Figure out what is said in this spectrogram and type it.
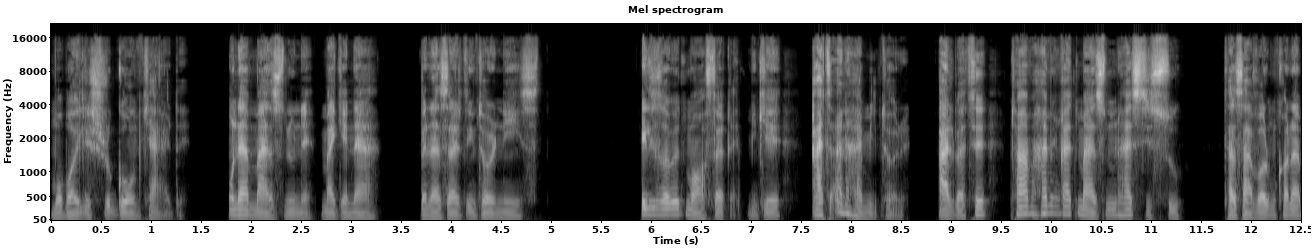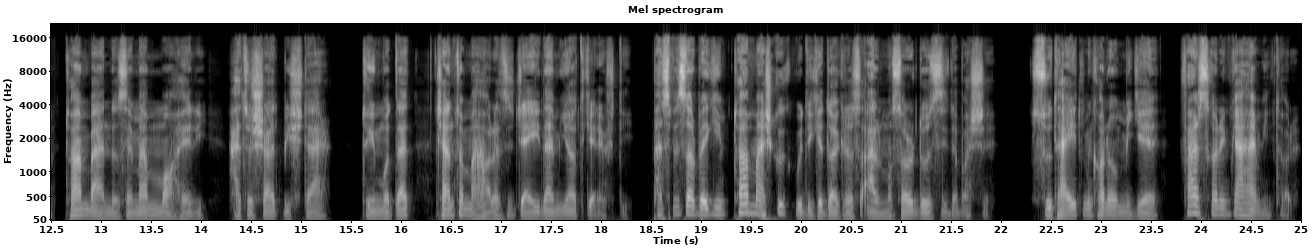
موبایلش رو گم کرده. اونم مزنونه مگه نه؟ به نظرت اینطور نیست؟ الیزابت موافقه. میگه قطعا همینطوره. البته تو هم همینقدر مزنون هستی سو. تصور می‌کنم تو هم به اندازه من ماهری حتی شاید بیشتر. تو این مدت چند تا مهارت جدیدم یاد گرفتی. پس بذار بگیم تو هم مشکوک بودی که داگلاس الماسا رو دزدیده باشه. سو تایید می‌کنه و میگه فرض کنیم که همینطوره.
